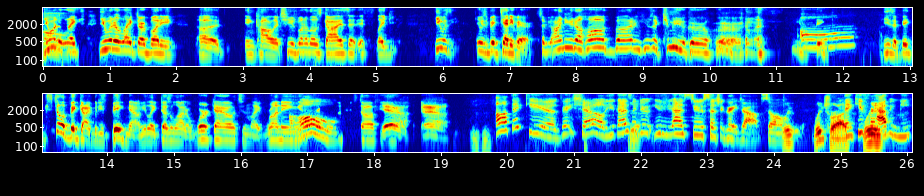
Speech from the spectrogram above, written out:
You would have liked you would have liked our buddy uh in college. He was one of those guys that if like he was he was a big teddy bear. So if I need a hug, bud, and he was like, "Come here, girl." He's a big he's a big still a big guy but he's big now he like does a lot of workouts and like running and oh, stuff yeah yeah Mhm. oh! Thank you. Great show. You guys are do. You guys do such a great job. So We we try. thank you for having me.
